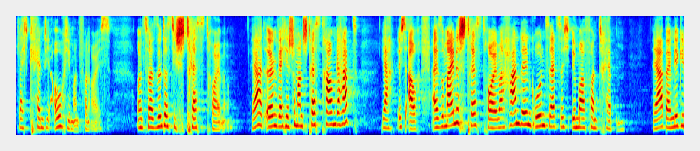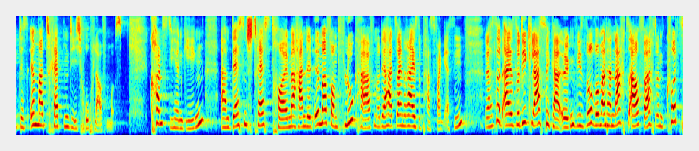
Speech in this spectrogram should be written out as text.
Vielleicht kennt die auch jemand von euch. Und zwar sind das die Stressträume. Ja, hat irgendwer hier schon mal einen Stresstraum gehabt? Ja, ich auch. Also meine Stressträume handeln grundsätzlich immer von Treppen. Ja, bei mir gibt es immer Treppen, die ich hochlaufen muss. Konsti hingegen, ähm, dessen Stressträume handeln immer vom Flughafen und er hat seinen Reisepass vergessen. Das sind also die Klassiker irgendwie so, wo man dann nachts aufwacht und kurz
